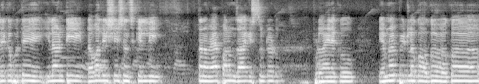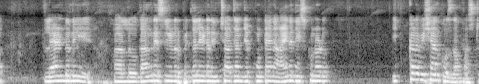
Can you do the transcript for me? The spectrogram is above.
లేకపోతే ఇలాంటి డబల్ రిజిస్ట్రేషన్స్కి వెళ్ళి తన వ్యాపారం సాగిస్తుంటాడు. ఇప్పుడు ఆయనకు యమునాపేటలో ఒక ఒక ల్యాండ్ని వాళ్ళు కాంగ్రెస్ లీడర్ పెద్ద లీడర్ ఇన్ఛార్జ్ అని చెప్పుకుంటే ఆయన ఆయన తీసుకున్నాడు. ఇక్కడ విషయానికి వద్దాం ఫస్ట్.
